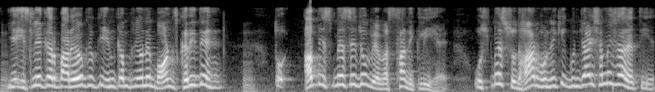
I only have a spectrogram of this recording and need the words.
ये इसलिए कर पा रहे हो क्योंकि इन कंपनियों ने बॉन्ड्स खरीदे हैं। तो अब इसमें से जो व्यवस्था निकली है उसमें सुधार होने की गुंजाइश हमेशा रहती है।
